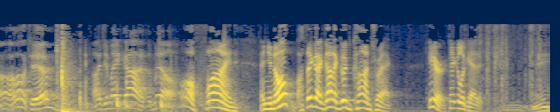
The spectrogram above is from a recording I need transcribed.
Oh, hello, Tim. How'd you make out at the mill? Oh, fine. And you know, I think I got a good contract. Here, take a look at it. Okay.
